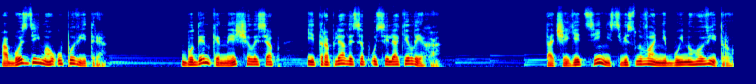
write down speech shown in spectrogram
або здіймав у повітря. Будинки нищилися б і траплялися б усілякі лиха. Та чи є цінність в існуванні буйного вітру?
